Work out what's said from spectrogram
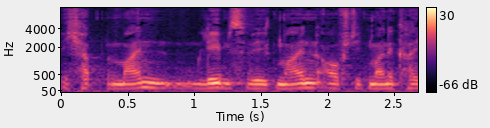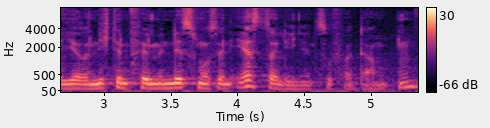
ich habe meinen Lebensweg, meinen Aufstieg, meine Karriere nicht dem Feminismus in erster Linie zu verdanken,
